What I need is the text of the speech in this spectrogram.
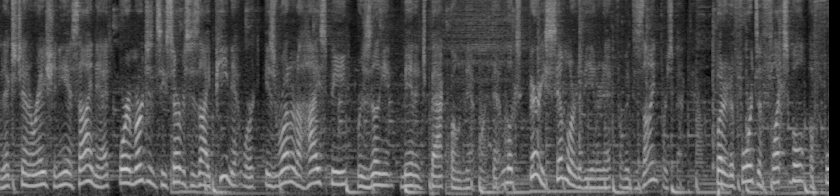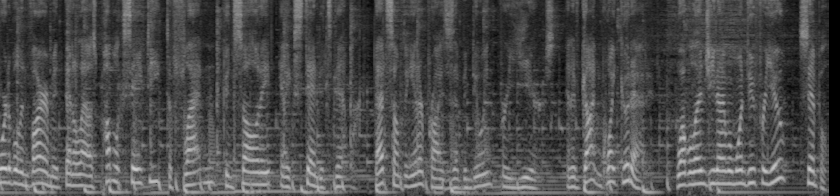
The next generation ESINet or Emergency Services IP network is run on a high speed, resilient, managed backbone network that looks very similar to the internet from a design perspective. But it affords a flexible, affordable environment that allows public safety to flatten, consolidate, and extend its network. That's something enterprises have been doing for years and have gotten quite good at it. What will NG911 do for you? Simple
